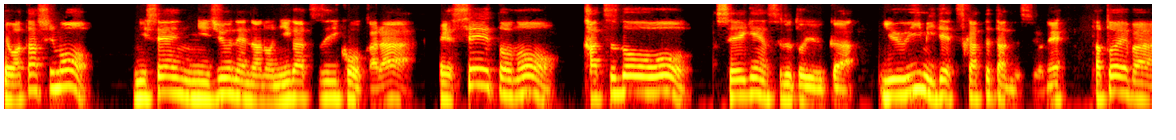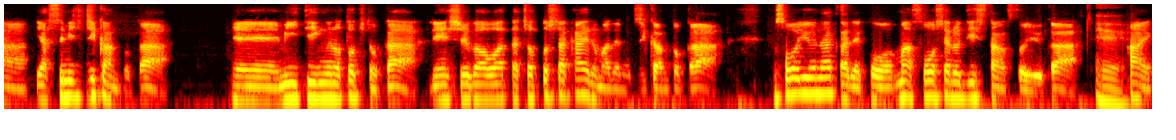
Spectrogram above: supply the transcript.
で私も2020年のあの2月以降からえ生徒の活動を制限するというかいう意味で使ってたんですよね。例えば休み時間とかえー、ミーティングの時とか、練習が終わったちょっとした帰るまでの時間とか、そういう中でこう、まあ、ソーシャルディスタンスというか、えー、はい、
